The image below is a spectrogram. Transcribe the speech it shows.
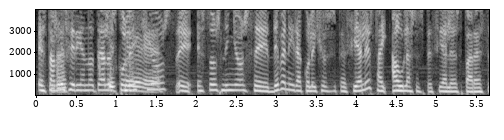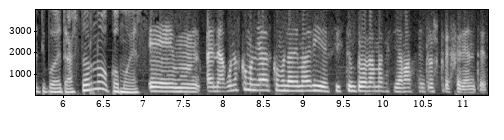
Estás refiriéndote a los colegios. Eh, ¿Estos niños eh, deben ir a colegios especiales? ¿Hay aulas especiales para este tipo de trastorno o cómo es? Em, en algunas comunidades como la de Madrid existe un programa que se llama Centros Preferentes,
